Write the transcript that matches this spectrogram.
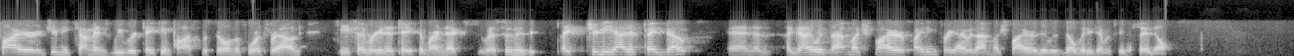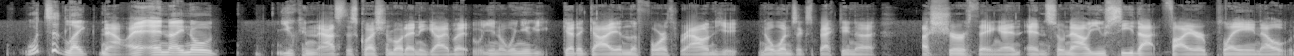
fire, Jimmy Cummins, we were taking Pospisil in the fourth round. He said we're going to take him our next as soon as like Jimmy had it pegged out, and a, a guy with that much fire, fighting for a guy with that much fire, there was nobody that was going to say no. What's it like now? And I know you can ask this question about any guy, but you know when you get a guy in the fourth round, you no one's expecting a a sure thing, and and so now you see that fire playing out.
